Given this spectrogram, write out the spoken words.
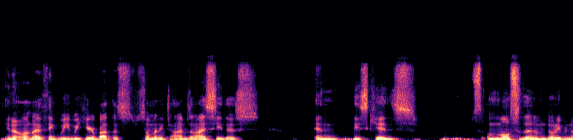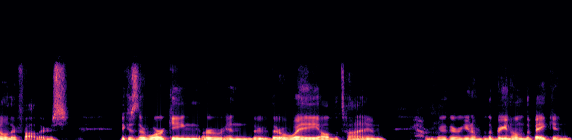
You know and i think we we hear about this so many times and i see this and these kids, most of them don't even know their fathers because they're working or in they're, they're away all the time they're, they're you know they're bringing home the bacon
